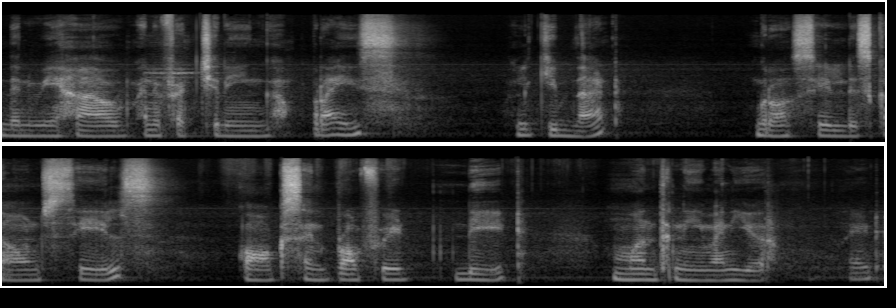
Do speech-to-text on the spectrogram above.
then we have manufacturing price. We'll keep that. Gross sale discount sales COGS and profit date month name and year right?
